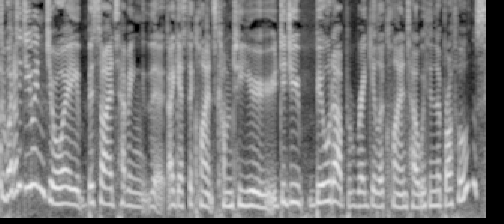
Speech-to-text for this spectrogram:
So what did you enjoy besides having the, I guess, the clients come to you? Did you build up regular clientele within the brothels?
